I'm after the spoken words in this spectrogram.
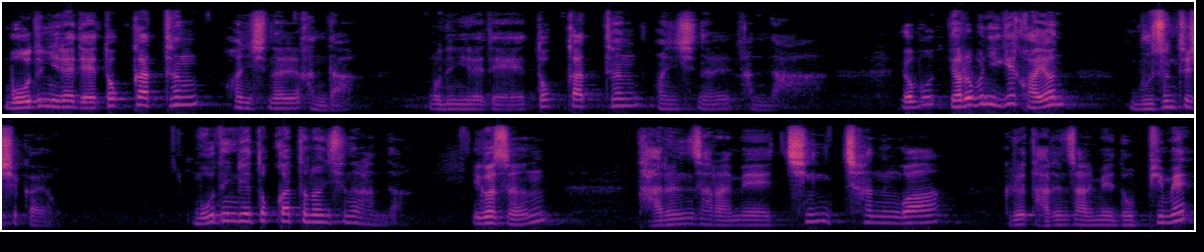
모든 일에 대해 똑같은 헌신을 한다. 모든 일에 대해 똑같은 헌신을 한다. 여보, 여러분 이게 과연 무슨 뜻일까요? 모든 일에 똑같은 헌신을 한다. 이것은 다른 사람의 칭찬과 그리고 다른 사람의 높임에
